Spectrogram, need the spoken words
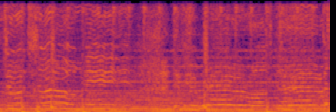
Do to me. If you're better off that,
